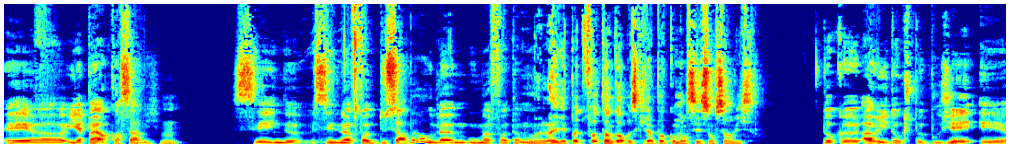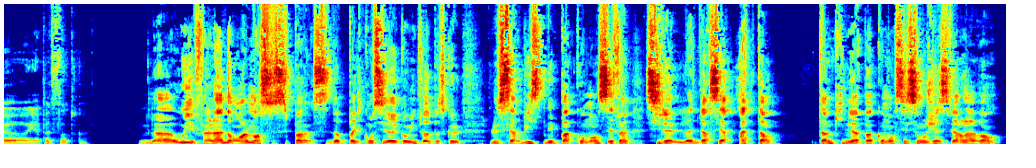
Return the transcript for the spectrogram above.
Et euh, il a pas encore servi. Mm. C'est une, c'est une faute du serveur ou, la, ou ma faute à moi? Là, il n'y a pas de faute encore parce qu'il a pas commencé son service. Donc euh, ah oui, donc je peux bouger et il y a pas de faute quoi. Là, oui, enfin là, normalement, ça, c'est pas, ça doit pas être considéré comme une faute parce que le service n'est pas commencé. Enfin, si l'adversaire attend, tant qu'il n'a pas commencé son geste vers l'avant,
